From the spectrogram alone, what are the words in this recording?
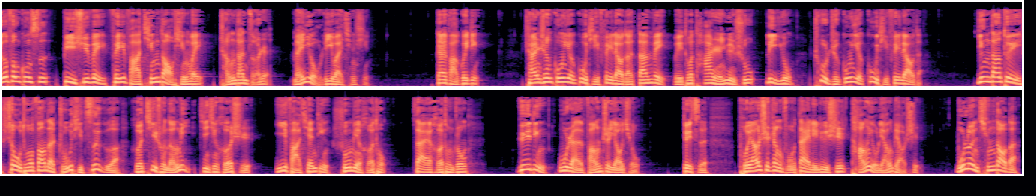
德丰公司必须为非法倾倒行为承担责任，没有例外情形。该法规定，产生工业固体废料的单位委托他人运输、利用、处置工业固体废料的，应当对受托方的主体资格和技术能力进行核实。依法签订书面合同，在合同中约定污染防治要求。对此，濮阳市政府代理律师唐有良表示，无论倾倒的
